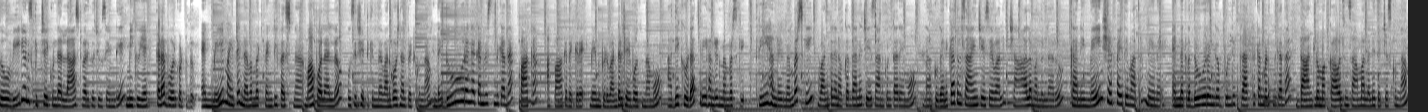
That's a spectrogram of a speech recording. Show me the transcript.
సో వీడియోని స్కిప్ చేయకుండా లాస్ట్ వరకు చూసేయండి. మీకు ఎక్కడా బోర్ కొట్టదు. అండ్ మేమైతే నవంబర్ ట్వంటీ ఫస్ట్ న మా పొలాల్లో ఉసిరి చెట్టు కింద వనభోజనాలు పెట్టుకున్నాం. అండ్ దూరంగా కనిపిస్తుంది కదా పాక? ఆ పాక దగ్గరే. మేము ఇప్పుడు వంటలు చేయబోతున్నాము. అది కూడా త్రీ హండ్రెడ్ మెంబర్స్కి. త్రీ హండ్రెడ్ మెంబర్స్కి వంట నేను ఒక్కదానే చేశా అనుకుంటారేమో. నాకు వెనకాతలు సాయం చేసే వాళ్ళు చాలా మంది ఉన్నారు. కానీ మెయిన్ షెఫ్ అయితే మాత్రం నేనే. అండ్ అక్కడ దూరంగా బుల్లి ట్రాక్టర్ కనబడుతుంది కదా దాంట్లో మాకు కావాల్సిన అన్ని తెచ్చేసుకున్నాం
